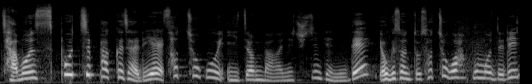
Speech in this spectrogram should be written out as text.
잠원 스포츠파크 자리에 서초고 이전 방안이 추진되는데 여기선 또 서초고 학부모들이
